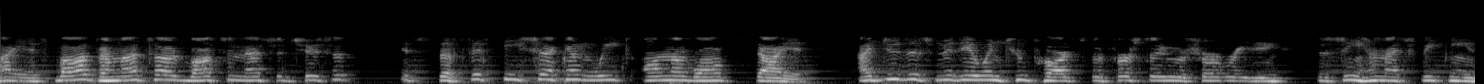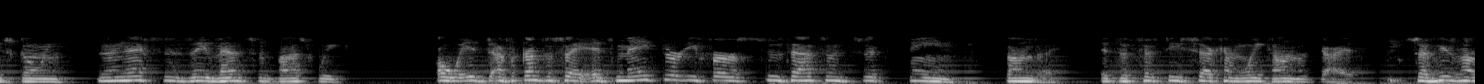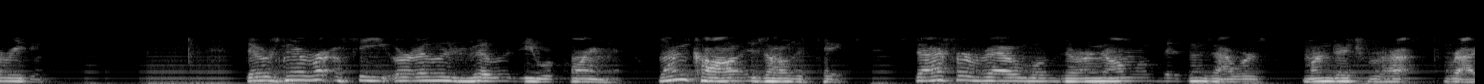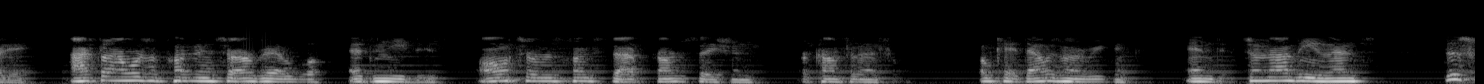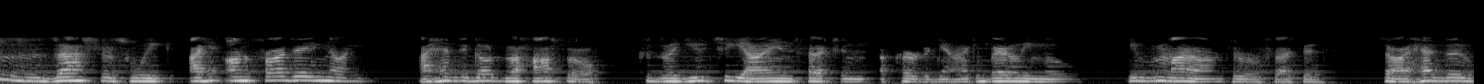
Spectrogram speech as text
Hi, it's Bob from outside Boston, Massachusetts. It's the 52nd week on the Wahls diet. I do this video in two parts. The first I do a short reading to see how my speaking is going. And the next is the events of last week. Oh, it's, I forgot to say, it's May 31st, 2016, Sunday. It's the 52nd week on the diet. So here's my reading. There is never a fee or eligibility requirement. One call is all it takes. Staff are available during normal business hours, Monday to Friday. After hours appointments are available as needed. All service staff conversations are confidential. Okay, that was my reading. And so now the events this was a disastrous week. I on Friday night I had to go to the hospital because the UTI infection occurred again. I could barely move. Even my arms were affected. So I had to.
